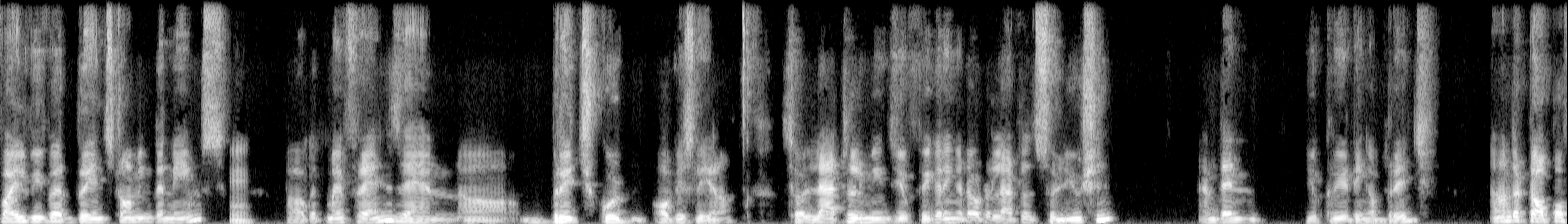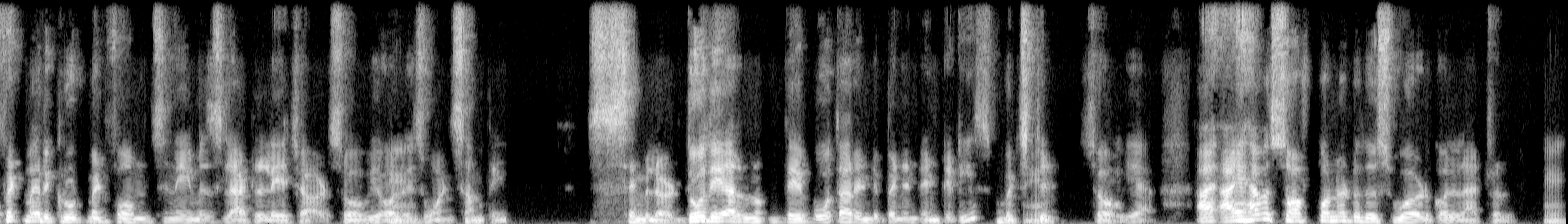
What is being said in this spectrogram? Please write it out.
while we were brainstorming the names, mm uh, with my friends and uh, bridge could obviously you know so lateral means you're figuring it out a lateral solution and then you're creating a bridge and on the top of it my recruitment firm's name is lateral hr so we hmm. always mm. want something similar though they are they both are independent entities but hmm. still mm. so yeah I, I have a soft corner to this word called lateral mm.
